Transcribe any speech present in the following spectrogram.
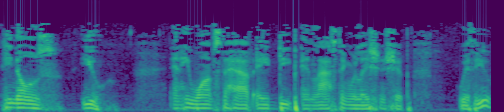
He knows you. And he wants to have a deep and lasting relationship with you.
